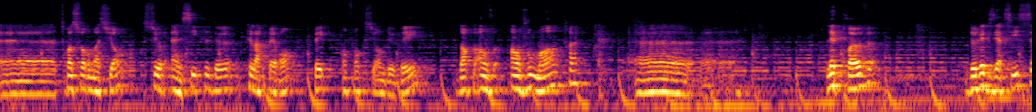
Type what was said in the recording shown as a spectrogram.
euh, transformations sur un cycle de Clapeyron P en fonction de V donc on, on vous montre euh, l'épreuve de l'exercice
